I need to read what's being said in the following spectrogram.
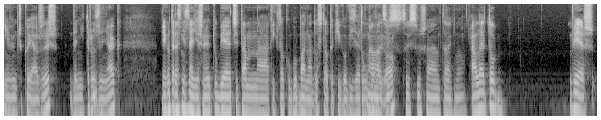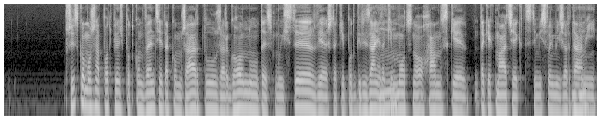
nie wiem czy kojarzysz, The Nitrozyniak. Jego teraz nie znajdziesz na YouTubie, czy tam na TikToku, bo bana dostał takiego A, wizerunkowego coś, coś słyszałem, tak, no. ale to wiesz, wszystko można podpiąć pod konwencję taką żartu, żargonu, to jest mój styl, wiesz, takie podgryzanie, takie mocno chamskie, tak jak Maciek z tymi swoimi żartami.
